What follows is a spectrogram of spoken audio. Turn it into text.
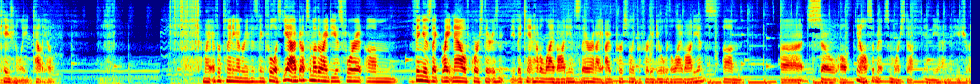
occasionally tally ho. Am I ever planning on revisiting Fool Us? Yeah, I've got some other ideas for it. Um, the thing is, like right now, of course, there isn't. They can't have a live audience there, and I, I personally prefer to do it with a live audience. Um, uh, so I'll, you know, I'll submit some more stuff in the uh, in the future.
